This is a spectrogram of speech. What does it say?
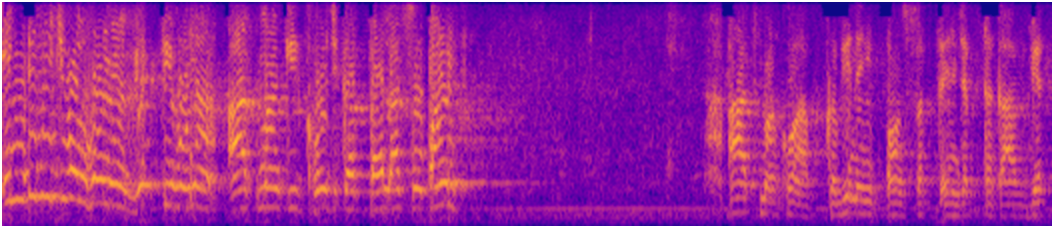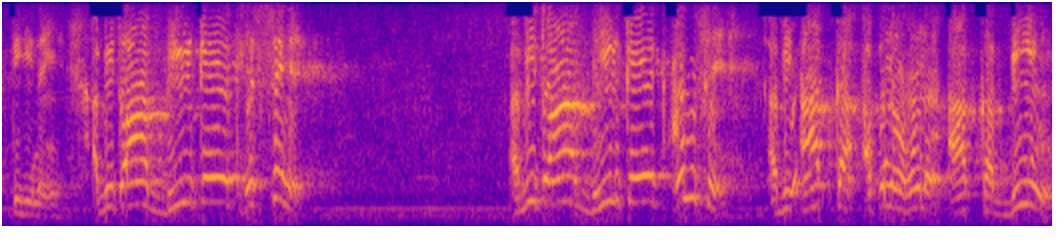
इंडिविजुअल होना, व्यक्ति होना, आत्मा की खोज का पहला सोपान। आत्मा को आप कभी नहीं पहुँच सकते हैं जब तक आप व्यक्ति ही नहीं। अभी तो आप भीड़ के एक हिस्से हैं। अभी तो आप भीड़ के एक अंश हैं। अभी आपका अपना होना, आपका बीइंग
